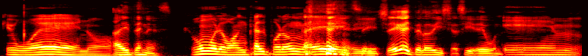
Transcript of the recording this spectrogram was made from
Qué bueno. Ahí tenés. ¿Cómo lo banca el poronga y ese? llega y te lo dice así, de una. Em,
